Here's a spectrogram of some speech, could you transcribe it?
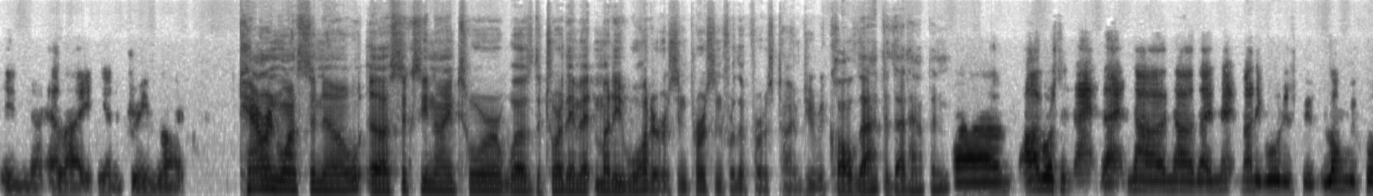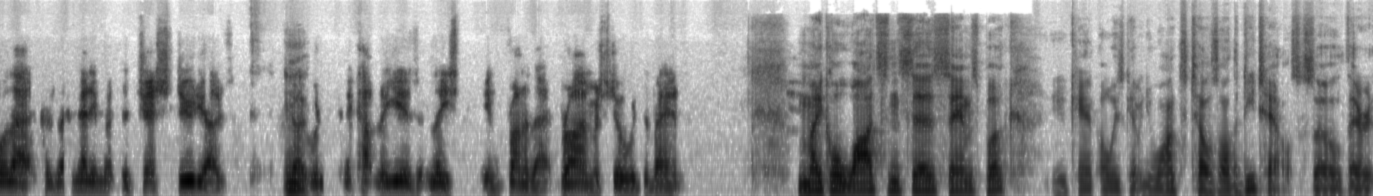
in uh, LA. He had a dream life. Karen wants to know uh, 69 tour was the tour they met Muddy Waters in person for the first time. Do you recall that? Did that happen? Um, I wasn't at that. No, no, they met Muddy Waters long before that because they met him at the Chess Studios. So Mm. it would have been a couple of years at least in front of that. Brian was still with the band. Michael Watson says Sam's book, You Can't Always Get What You Want, tells all the details. So there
